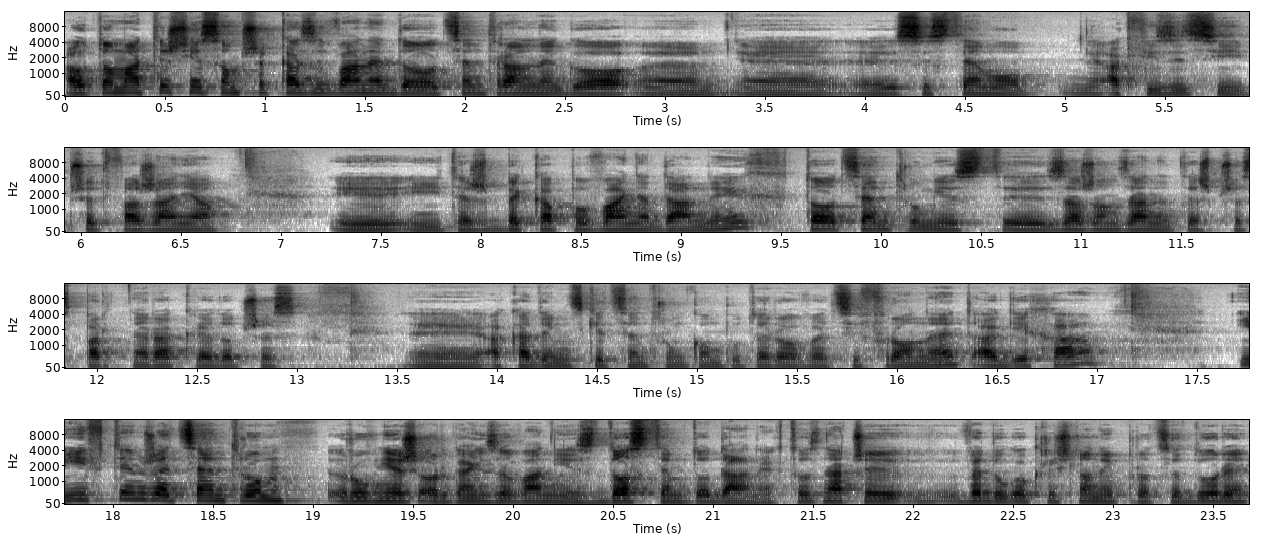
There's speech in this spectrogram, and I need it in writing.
Automatycznie są przekazywane do centralnego y, systemu akwizycji i przetwarzania i, też backupowania danych. To centrum jest y, zarządzane też przez partnera Credo, przez y, Akademickie Centrum Komputerowe Cyfronet AGH. I w tymże centrum również organizowany jest dostęp do danych, to znaczy według określonej procedury.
